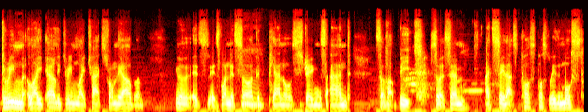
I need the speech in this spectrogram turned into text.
dream like early dream like tracks from the album. You know, it's it's one that's saw Mm. the piano strings and sort of upbeat. So it's um I'd say that's pos- possibly the most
